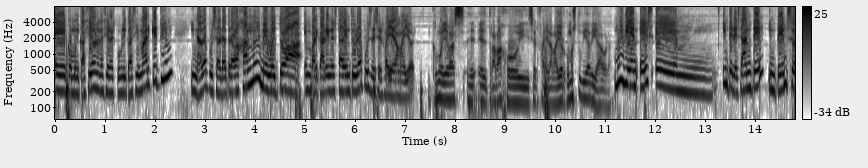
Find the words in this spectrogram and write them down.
eh, comunicación, relaciones públicas y marketing. Y nada, pues ahora trabajando y me he vuelto a embarcar en esta aventura pues de ser fallera mayor. ¿Y ¿Cómo llevas eh, el trabajo y ser fallera mayor? ¿Cómo es tu día a día ahora? Muy bien, es eh, interesante, intenso,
